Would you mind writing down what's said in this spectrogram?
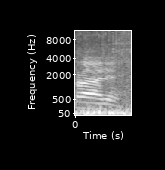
забрали.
